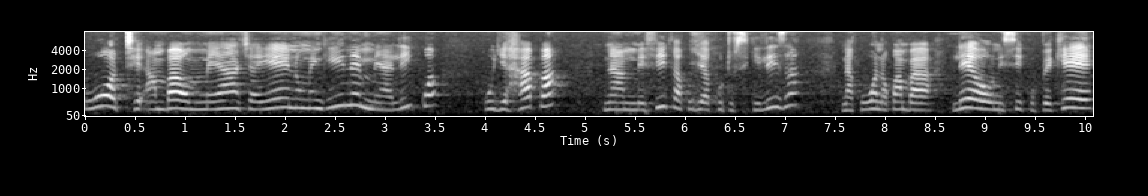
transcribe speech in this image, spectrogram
wote ambao mmeacha yenu mengine, mmealikwa kuja hapa na mmefika kuja kutusikiliza na kuona kwamba leo ni siku pekee,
